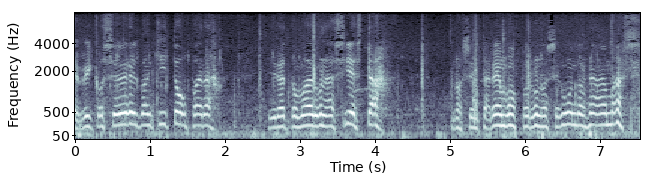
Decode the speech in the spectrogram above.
Qué rico se ve el banquito para ir a tomar una siesta. Nos sentaremos por unos segundos nada más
